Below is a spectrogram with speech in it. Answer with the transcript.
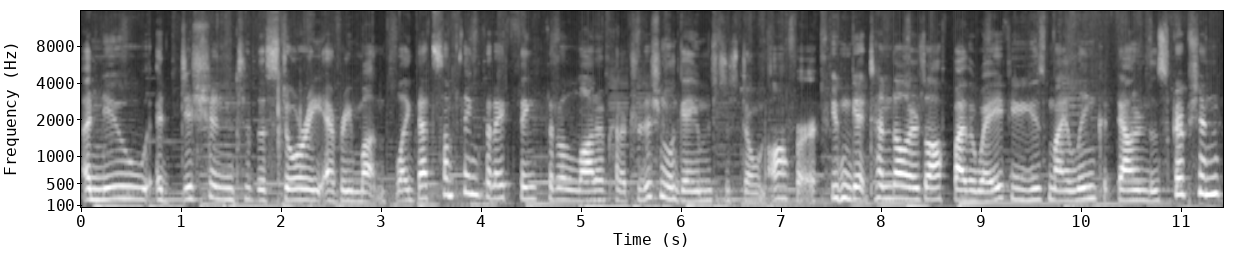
a new addition to the story every month. Like that's something that I think that a lot of kind of traditional games just don't offer. You can get $10 off by the way if you use my link down in the description.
